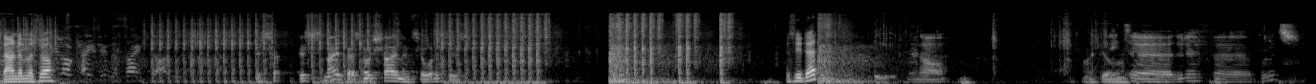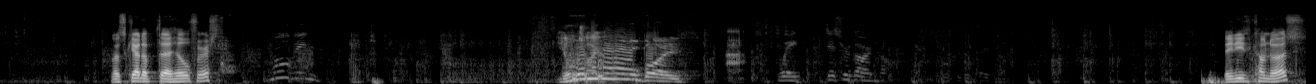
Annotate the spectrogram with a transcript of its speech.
Down him as well. This, this sniper has no silencer. What is this? Is he dead? No. I killed. Need, uh, do they have uh, bullets? Let's get up the hill first. Moving. He'll try. Ooh, boys. Wait. Disregard. They need to come to us.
